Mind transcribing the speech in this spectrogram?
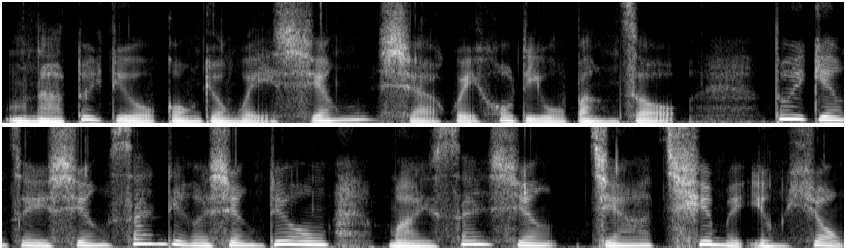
毋但对着公共卫生、社会福利有帮助，对经济生产力的成长，嘛会产生正深的影响。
